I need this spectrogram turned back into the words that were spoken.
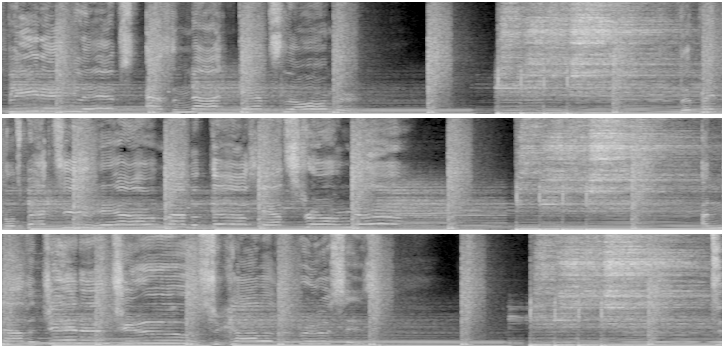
bleeding lips as the night gets longer. The pain pulls back to him and the thirst gets stronger. Another gin and juice to cover the bruises. To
